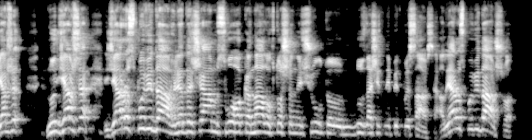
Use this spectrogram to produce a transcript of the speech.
Я вже, ну, я вже я розповідав глядачам свого каналу, хто ще не чув, то ну, значить, не підписався. Але я розповідав, що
